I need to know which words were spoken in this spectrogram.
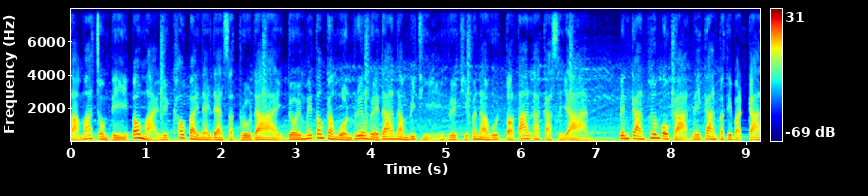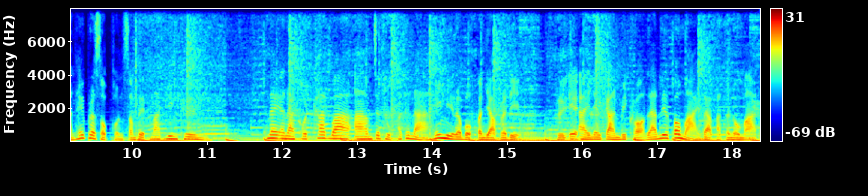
สามารถโจมตีเป้าหมายลึกเข้าไปในแดนศัตรูได้ โดยไม่ต้องกังวลเรื่องเรดาร์นำวิถีหรือขีปนาวุธต่อต้านอากาศยาน เป็นการเพิ่มโอกาสในการปฏิบัติการให้ประสบผลสำเร็จมากยิ่งขึ้นในอนาคตคาดว่า ARM จะถูกพัฒนาให้มีระบบปัญญาประดิษฐ์ หรือ AI ในการวิเคราะห์และเลือกเป้าหมายแบบอัตโนมัติ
